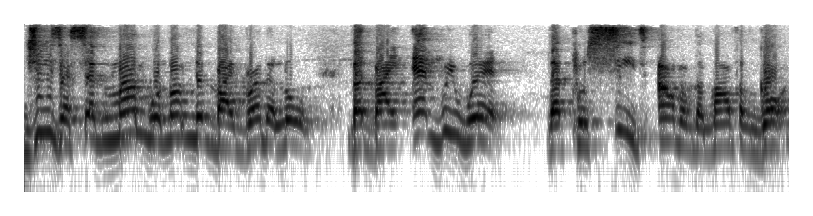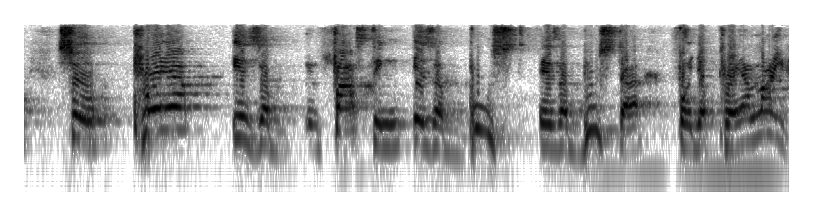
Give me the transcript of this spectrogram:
Jesus said, Man will not live by bread alone, but by every word that proceeds out of the mouth of God. So, prayer is a fasting is a boost, is a booster for your prayer life.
